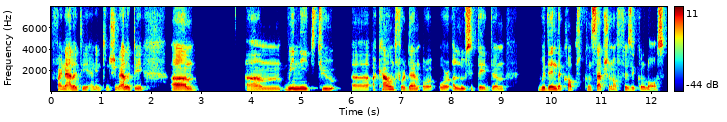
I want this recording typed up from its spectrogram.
finality, and intentionality, um, um, we need to uh, account for them or, or elucidate them within the conception of physical laws.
